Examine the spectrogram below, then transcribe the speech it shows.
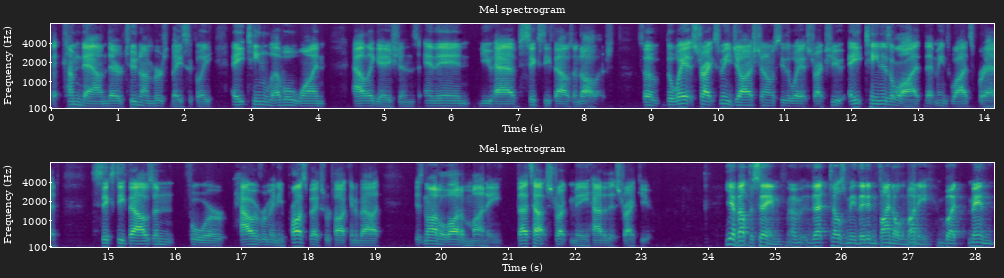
that come down. There are two numbers basically 18 level one allegations, and then you have $60,000. So the way it strikes me, Josh, and I don't see the way it strikes you. 18 is a lot. That means widespread. 60,000 for however many prospects we're talking about is not a lot of money. That's how it struck me. How did it strike you? Yeah, about the same. Um, that tells me they didn't find all the money, but man,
